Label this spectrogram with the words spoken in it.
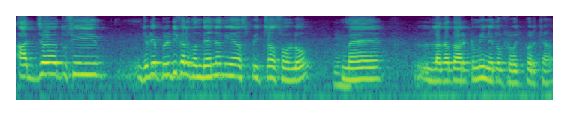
ਅੱਜ ਤੁਸੀਂ ਜਿਹੜੇ ਪੋਲੀਟੀਕਲ ਬੰਦੇ ਇਹਨਾਂ ਦੀਆਂ ਸਪੀਚਾਂ ਸੁਣ ਲਓ। ਮੈਂ ਲਗਾਤਾਰ ਇੱਕ ਮਹੀਨੇ ਤੋਂ ਫਿਰੋਜ਼ਪੁਰ ਚ ਹਾਂ।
